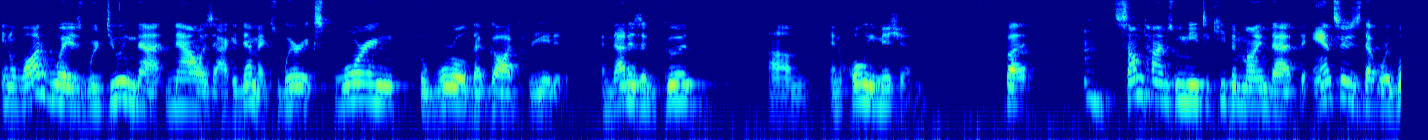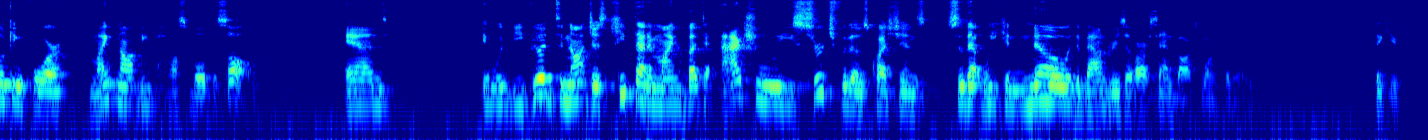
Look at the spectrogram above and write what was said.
in a lot of ways, we're doing that now as academics. We're exploring the world that God created. And that is a good um, and holy mission. But sometimes we need to keep in mind that the answers that we're looking for might not be possible to solve. And it would be good to not just keep that in mind, but to actually search for those questions so that we can know the boundaries of our sandbox more clearly. Thank you.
